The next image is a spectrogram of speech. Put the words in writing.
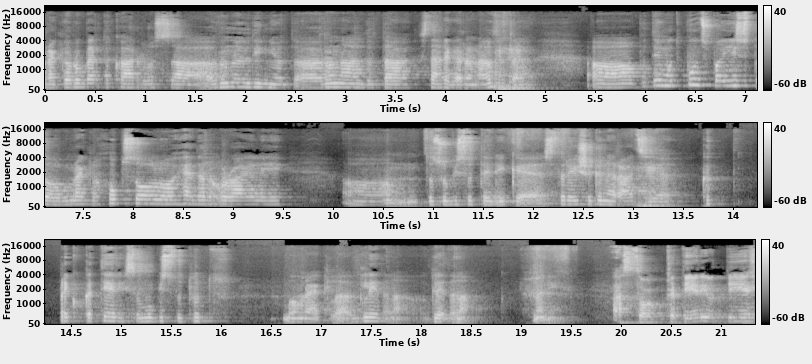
rekla, Roberta Carlosa, Ronaldinha, Ronalda, starega Ronalda. Uh, potem od punc pa isto, bom rekla Hope Solo, Heather O'Reilly. Um, to so v bistvu te neke starejše generacije. Mhm preko katerih sem v bistvu tudi, bom rekla, gledala, gledala na njih. A so kateri od teh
